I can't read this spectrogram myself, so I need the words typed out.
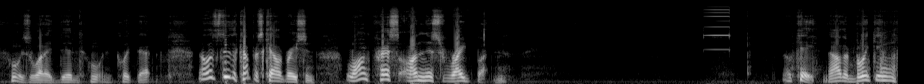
was what I did when I clicked that. Now let's do the compass calibration. Long press on this right button. Okay, now they're blinking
